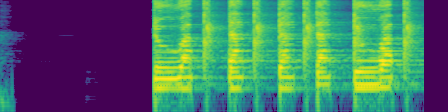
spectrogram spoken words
Do up, da, da, da, do up.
